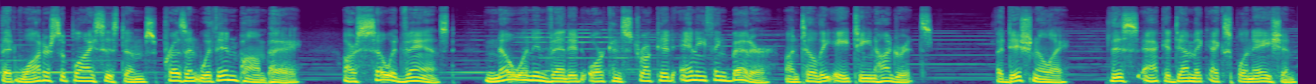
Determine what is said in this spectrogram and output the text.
that water supply systems present within Pompeii are so advanced no one invented or constructed anything better until the 1800s. Additionally, this academic explanation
